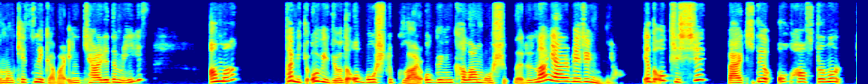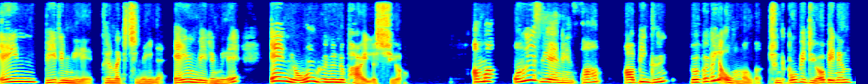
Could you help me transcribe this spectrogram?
Bunun kesinlikle var. İnkar edemeyiz. Ama tabii ki o videoda o boşluklar, o günün kalan boşluklarına yer verilmiyor. Ya da o kişi belki de o haftanın en verimli, tırnak içinde yine en verimli, en yoğun gününü paylaşıyor. Ama onu izleyen insan, bir gün böyle olmalı. Çünkü bu video benim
